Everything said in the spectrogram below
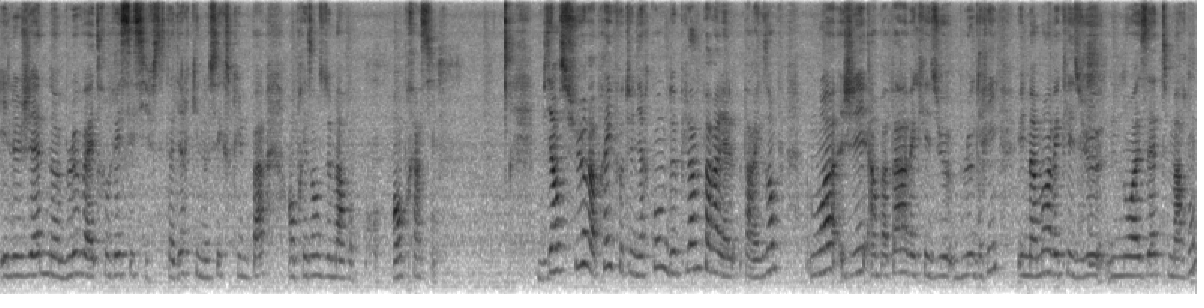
et le gène bleu va être récessif, c'est-à-dire qu'il ne s'exprime pas en présence de marron, en principe. Bien sûr, après il faut tenir compte de plein de parallèles. Par exemple, moi j'ai un papa avec les yeux bleu-gris, une maman avec les yeux noisettes marron.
